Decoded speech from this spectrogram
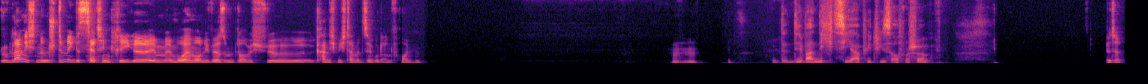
solange ich ein stimmiges Setting kriege im, im Warhammer-Universum, glaube ich, äh, kann ich mich damit sehr gut anfreunden. Mhm. Die waren nicht CRPGs auf dem Schirm. Bitte?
